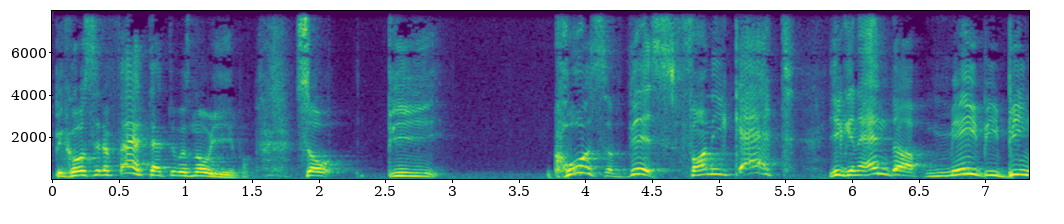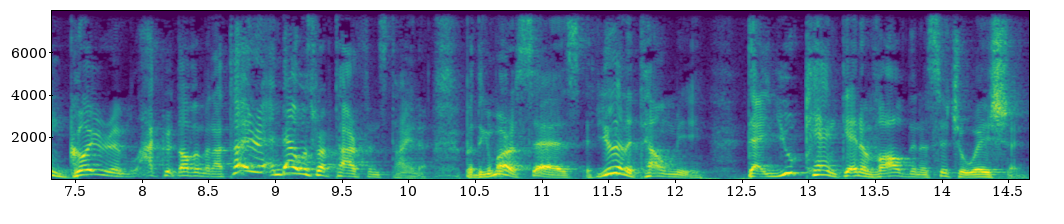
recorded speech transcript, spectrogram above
Because of the fact that there was no yibum. So, because of this funny get, you're going to end up maybe being goyrim, lakradavim, and atayra, and that was Rab taina. But the Gemara says, if you're going to tell me that you can't get involved in a situation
